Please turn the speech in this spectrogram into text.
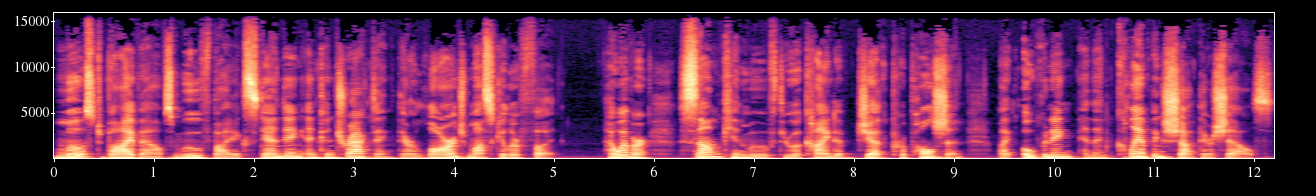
Most bivalves move by extending and contracting their large muscular foot. However, some can move through a kind of jet propulsion by opening and then clamping shut their shells.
